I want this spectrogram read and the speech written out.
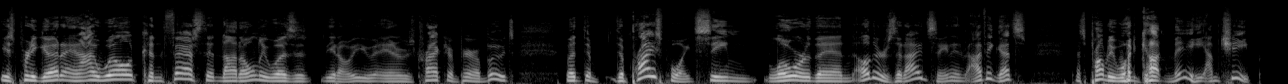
is pretty good. And I will confess that not only was it, you know, and it was attractive a pair of boots, but the the price point seemed lower than others that I'd seen, and I think that's that's probably what got me. I'm cheap.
